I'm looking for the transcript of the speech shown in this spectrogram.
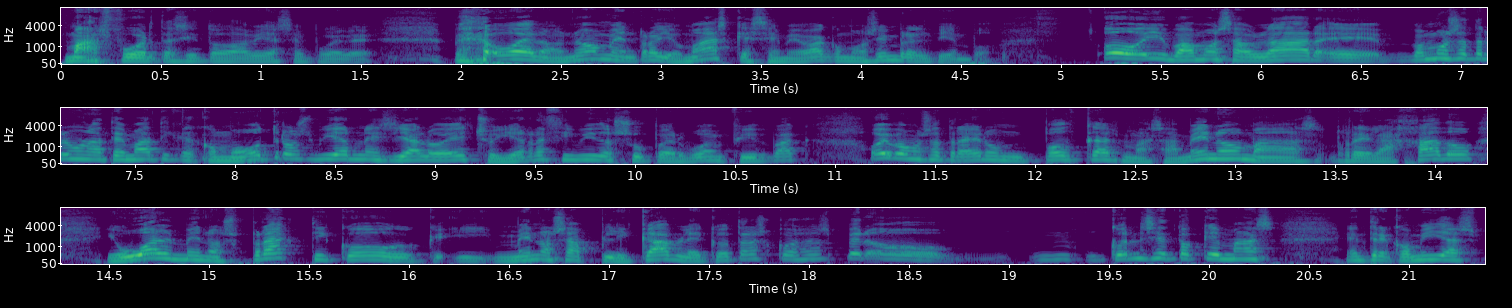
más fuerte si todavía se puede. Pero bueno, no me enrollo más, que se me va como siempre el tiempo. Hoy vamos a hablar, eh, vamos a traer una temática como otros viernes ya lo he hecho y he recibido súper buen feedback. Hoy vamos a traer un podcast más ameno, más relajado, igual menos práctico y menos aplicable que otras cosas, pero con ese toque más, entre comillas,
